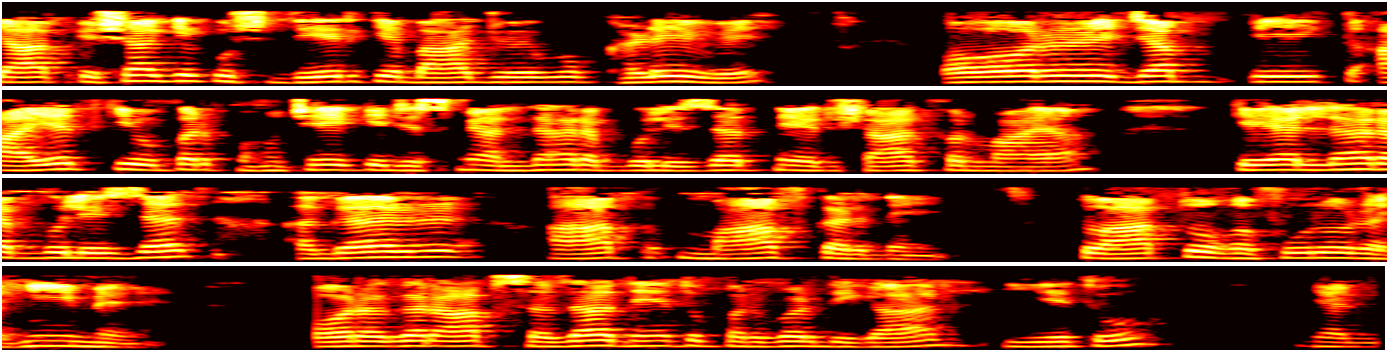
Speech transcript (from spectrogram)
کہ آپ عشاء کے کچھ دیر کے بعد جو ہے وہ کھڑے ہوئے اور جب ایک آیت کے اوپر پہنچے کہ جس میں اللہ رب العزت نے ارشاد فرمایا کہ اللہ رب العزت اگر آپ معاف کر دیں تو آپ تو غفور و رحیم ہیں۔ اور اگر آپ سزا دیں تو پروردگار، یہ تو یعنی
